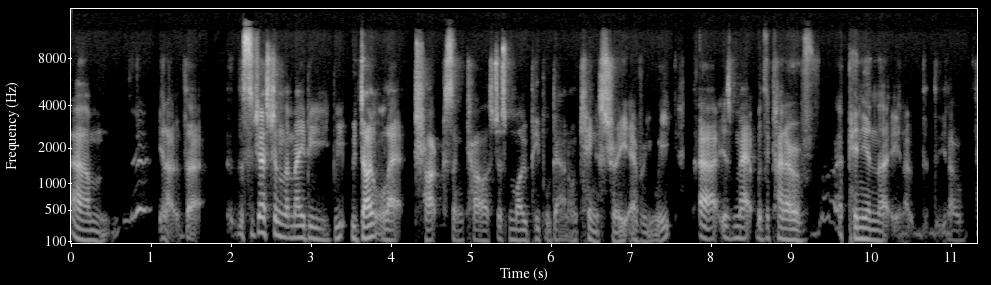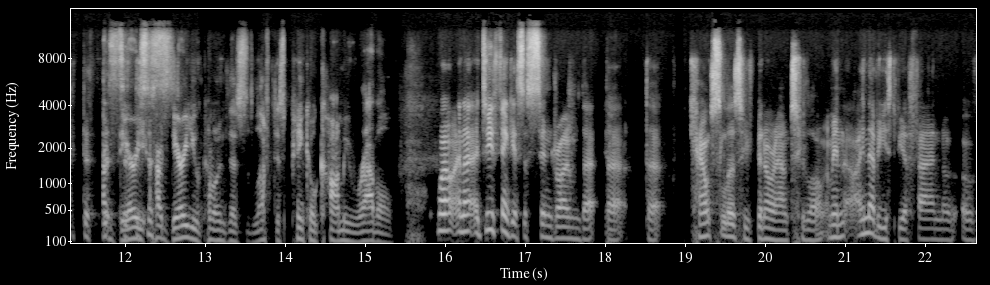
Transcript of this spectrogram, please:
um, you know, that the suggestion that maybe we, we don't let trucks and cars just mow people down on King Street every week uh, is met with the kind of opinion that you know you know this, how dare you is, how dare you come with this leftist pinko commie rabble? Well and I, I, do think it's a syndrome that that that councillors who've been around too long i mean i never used to be a fan of, of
